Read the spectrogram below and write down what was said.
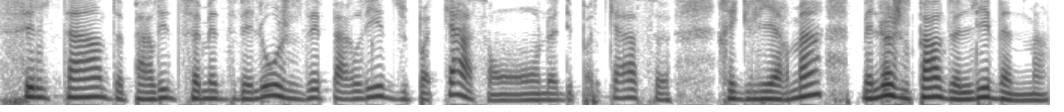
c'est le temps de parler du sommet du vélo. Je vous ai parlé du podcast. On, a des podcasts euh, régulièrement, mais là, je vous parle de l'événement.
